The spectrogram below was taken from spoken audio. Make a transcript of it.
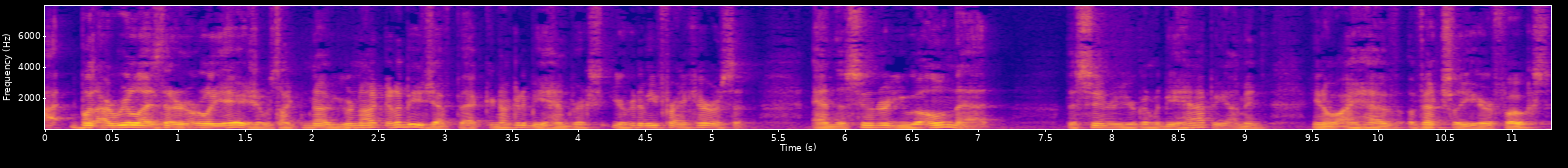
I, but I realized at an early age, it was like, no, you're not going to be Jeff Beck. You're not going to be Hendrix. You're going to be Frank Harrison. And the sooner you own that, the sooner you're going to be happy. I mean, you know, I have eventually here, folks,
